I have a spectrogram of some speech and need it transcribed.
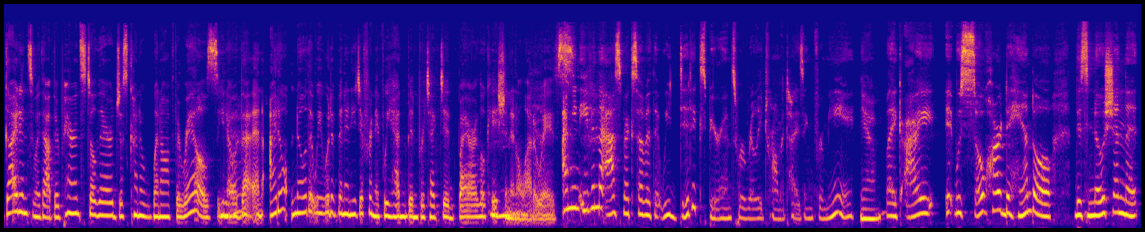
guidance and without their parents still there just kind of went off the rails you know that and i don't know that we would have been any different if we hadn't been protected by our location mm-hmm. in a lot of ways I mean, even the aspects of it that we did experience were really traumatizing for me. Yeah. Like I it was so hard to handle this notion that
